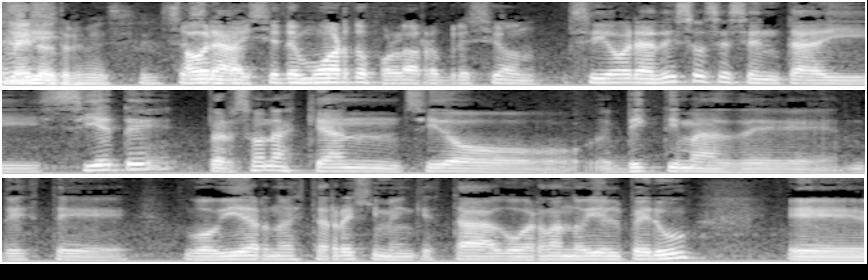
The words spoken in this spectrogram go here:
menos tres meses. 67 muertos por la represión. Sí, ahora de esos 67 personas que han sido víctimas de, de este gobierno, este régimen que está gobernando hoy el Perú, eh,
